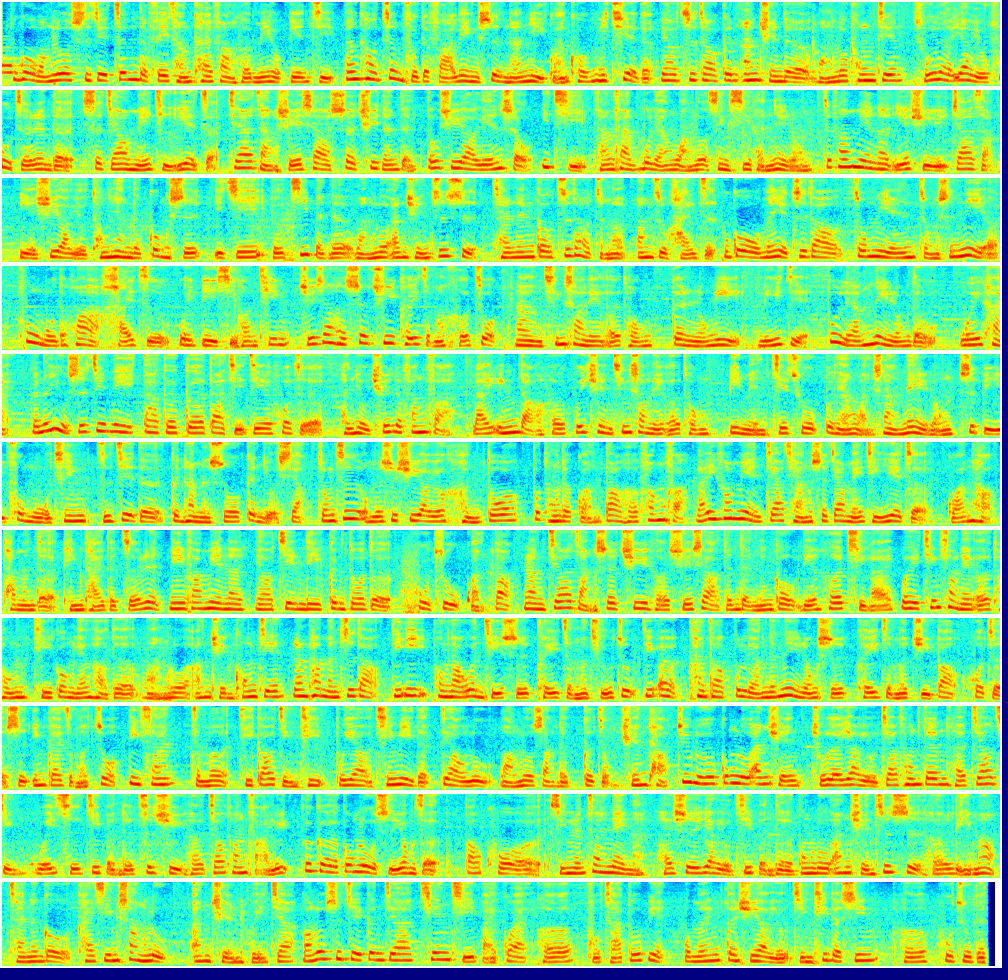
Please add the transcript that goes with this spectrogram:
不过，网络世界真的非常开放和没有边际，单靠政府的法令是难以管控一切的。要制造更安全的网络空间，除了要有负责任的社交媒体业者、家长、学校、社区等等，都需要联手一起防范不良网络信息和内容。这方面呢，也许家长也需要有同样的共识，以及有基本的网络安全知识，才能够知道怎么帮助孩子。不过，我们也知道忠言总是逆耳。父母的话，孩子未必喜欢听。学校和社区可以怎么合作，让青少年儿童更容易理解不良内容的危害？可能有时建立大哥哥、大姐姐或者朋友圈的方法，来引导和规劝青少年儿童避免接触不良网上内容，是比父母亲直接的跟他们说更有效。总之，我们是需要有很多不同的管道和方法，来一方面加强社交媒体业者管好他们的平台的责任，另一方面呢，要建立更多的互助管道，让家长、社区和学校等等能够联合起来，为青少年年儿童。提供良好的网络安全空间，让他们知道：第一，碰到问题时可以怎么求助；第二，看到不良的内容时可以怎么举报，或者是应该怎么做；第三，怎么提高警惕，不要轻易的掉入网络上的各种圈套。就如公路安全，除了要有交通灯和交警维持基本的秩序和交通法律，各个公路使用者，包括行人在内呢，还是要有基本的公路安全知识和礼貌。才能够开心上路，安全回家。网络世界更加千奇百怪和复杂多变，我们更需要有警惕的心和互助的。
